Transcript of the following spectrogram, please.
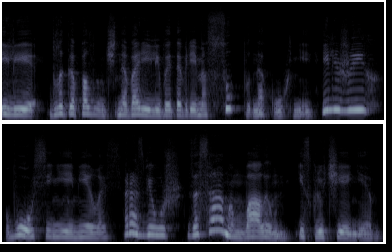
или благополучно варили в это время суп на кухне, или же их вовсе не имелось, разве уж за самым малым исключением.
